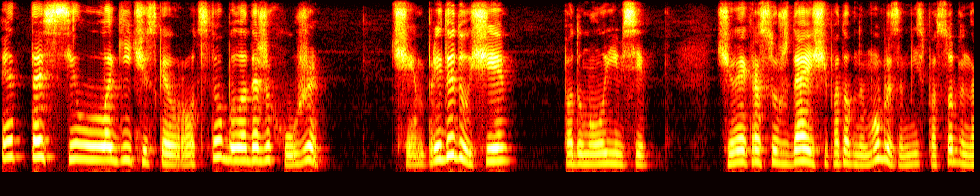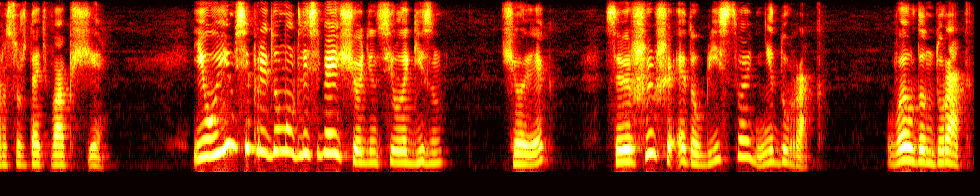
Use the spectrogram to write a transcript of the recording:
Это силлогическое уродство было даже хуже, чем предыдущее, подумал Уимси. Человек, рассуждающий подобным образом, не способен рассуждать вообще. И Уимси придумал для себя еще один силлогизм. Человек, совершивший это убийство, не дурак. Велдон дурак.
